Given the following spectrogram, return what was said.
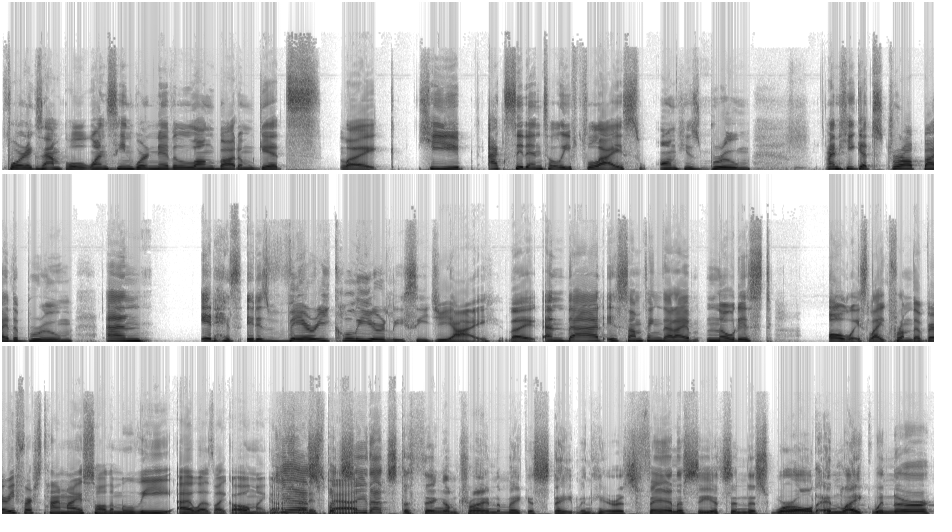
for example, one scene where Neville Longbottom gets like he accidentally flies on his broom and he gets dropped by the broom and it has it is very clearly CGI like and that is something that I've noticed always like from the very first time I saw the movie I was like oh my gosh Yes, is but bad see, that's the thing I'm trying to make a statement here. It's fantasy, it's in this world. And like when they're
